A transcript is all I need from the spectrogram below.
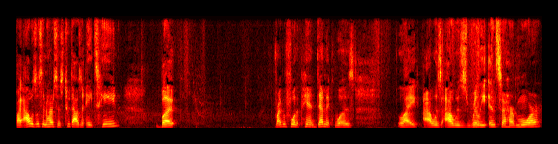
Like I was listening to her since 2018, but right before the pandemic was like I was I was really into her more,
